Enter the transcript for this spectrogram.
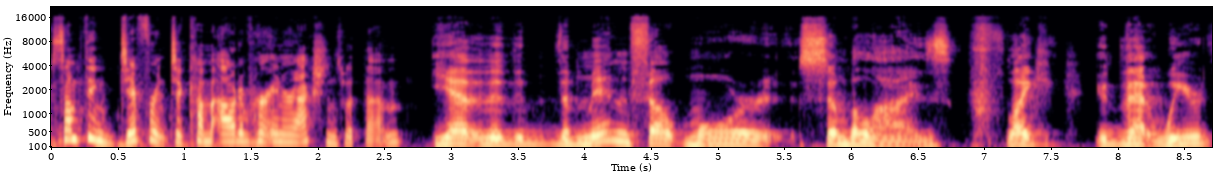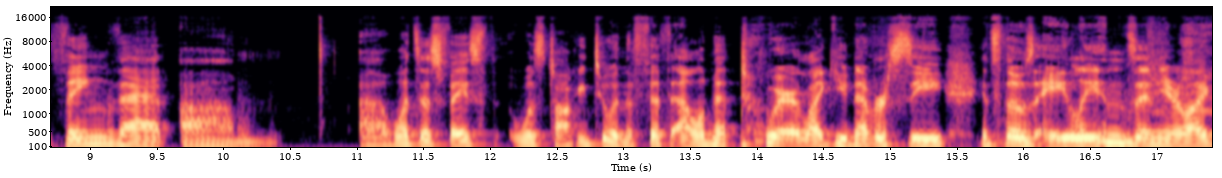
something different to come out of her interactions with them? Yeah, the, the the men felt more symbolized, like that weird thing that um, uh, what's his face was talking to in the Fifth Element, where like you never see it's those aliens, and you're like,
